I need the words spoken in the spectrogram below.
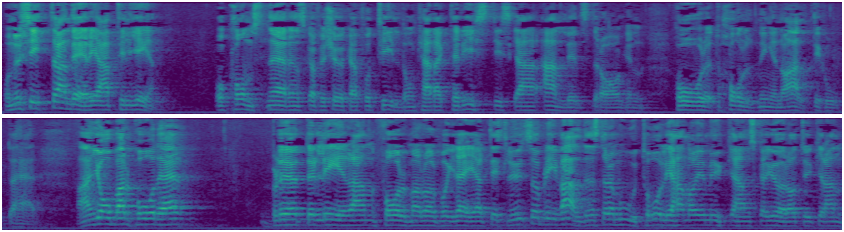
Och nu sitter han där i ateljén. Och konstnären ska försöka få till de karaktäristiska anletsdragen, håret, hållningen och alltihop det här. Han jobbar på där, blöter leran, formar och på grejer. Till slut så blir Waldenström otålig. Han har ju mycket han ska göra och tycker han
